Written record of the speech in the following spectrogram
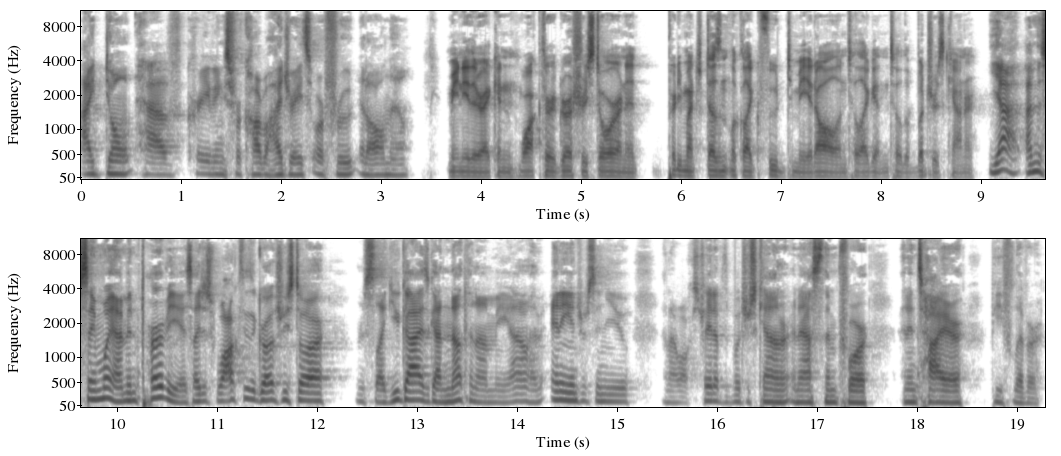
I don't have cravings for carbohydrates or fruit at all now. Me neither. I can walk through a grocery store and it pretty much doesn't look like food to me at all until I get until the butcher's counter. Yeah, I'm the same way. I'm impervious. I just walk through the grocery store. I'm just like, you guys got nothing on me. I don't have any interest in you. And I walk straight up the butcher's counter and ask them for an entire beef liver.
